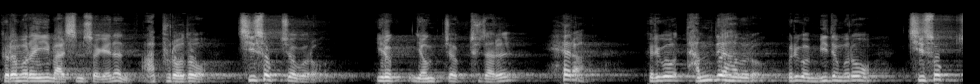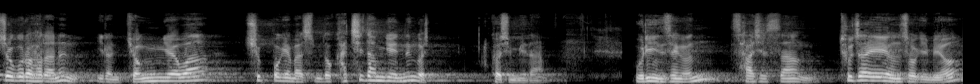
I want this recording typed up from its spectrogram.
그러므로 이 말씀 속에는 앞으로도 지속적으로 이런 영적 투자를 해라. 그리고 담대함으로 그리고 믿음으로 지속적으로 하라는 이런 격려와 축복의 말씀도 같이 담겨 있는 것, 것입니다. 우리 인생은 사실상 투자의 연속이며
